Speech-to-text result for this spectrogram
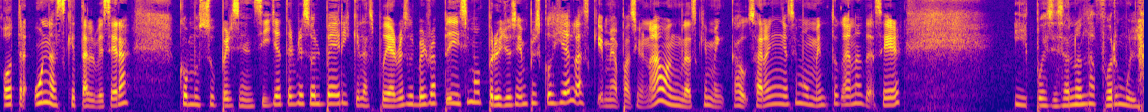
otra, unas que tal vez era como súper sencillas de resolver y que las podía resolver rapidísimo, pero yo siempre escogía las que me apasionaban, las que me causaran en ese momento ganas de hacer. Y pues esa no es la fórmula.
